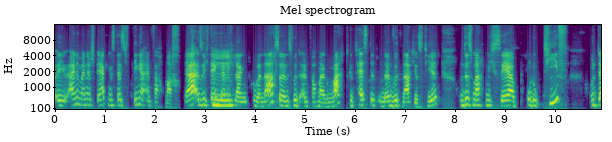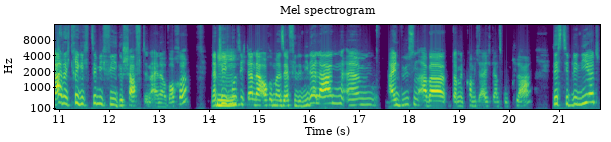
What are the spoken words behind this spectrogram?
äh, eine meiner Stärken ist, dass ich Dinge einfach mache. Ja, also ich denke mhm. da nicht lange drüber nach, sondern es wird einfach mal gemacht, getestet und dann wird nachjustiert. Und das macht mich sehr produktiv und dadurch kriege ich ziemlich viel geschafft in einer Woche. Natürlich mhm. muss ich dann da auch immer sehr viele Niederlagen ähm, einbüßen, aber damit komme ich eigentlich ganz gut klar. Diszipliniert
